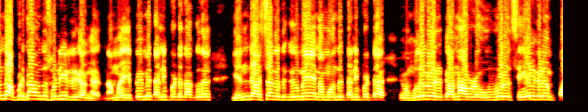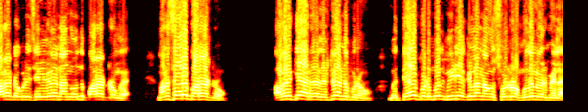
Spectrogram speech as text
வந்து அப்படிதான் வந்து சொல்லிக்கிட்டு இருக்காங்க. நம்ம எப்பயுமே தனிப்பட்ட தாக்குதல் எந்த அரசாங்கத்துக்குமே நம்ம வந்து தனிப்பட்ட இப்போ முதல்வர் இருக்காருன்னா அவரோட ஒவ்வொரு செயல்களையும் பாராட்டக்கூடிய செயல்களை நாங்கள் வந்து பாராட்டுறோங்க. மனசார பாராட்டுறோம். அவருக்கே லெட்டர் அனுப்புறோம். தேவைப்படும் போது மீடியாக்கெல்லாம் நாங்கள் சொல்றோம் முதல்வர் மேல.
